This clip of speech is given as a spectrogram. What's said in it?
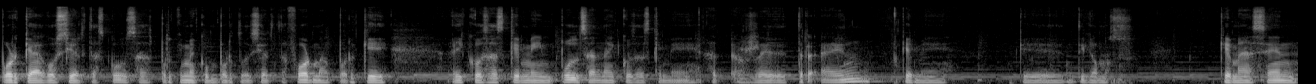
por qué hago ciertas cosas, por qué me comporto de cierta forma, por qué hay cosas que me impulsan, hay cosas que me retraen, que me, que digamos, que me hacen,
